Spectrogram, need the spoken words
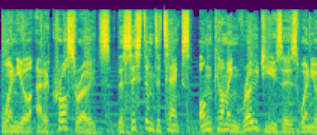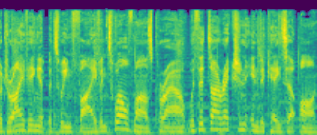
When you're at a crossroads, the system detects oncoming road users when you're driving at between 5 and 12 miles per hour with the direction indicator on.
